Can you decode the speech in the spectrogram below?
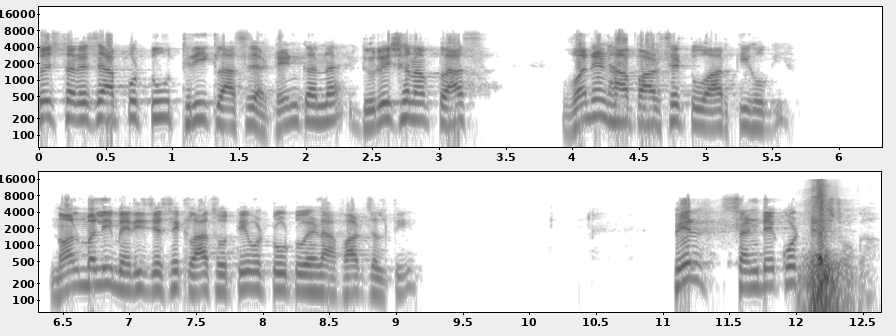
तो इस तरह से आपको टू थ्री क्लासेस अटेंड करना है। Duration of class one and half hour से टू आवर की होगी। नॉर्मली मेरी जैसे क्लास होती है, वो two two and half hour चलती है। फिर संडे को टेस्ट होगा।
